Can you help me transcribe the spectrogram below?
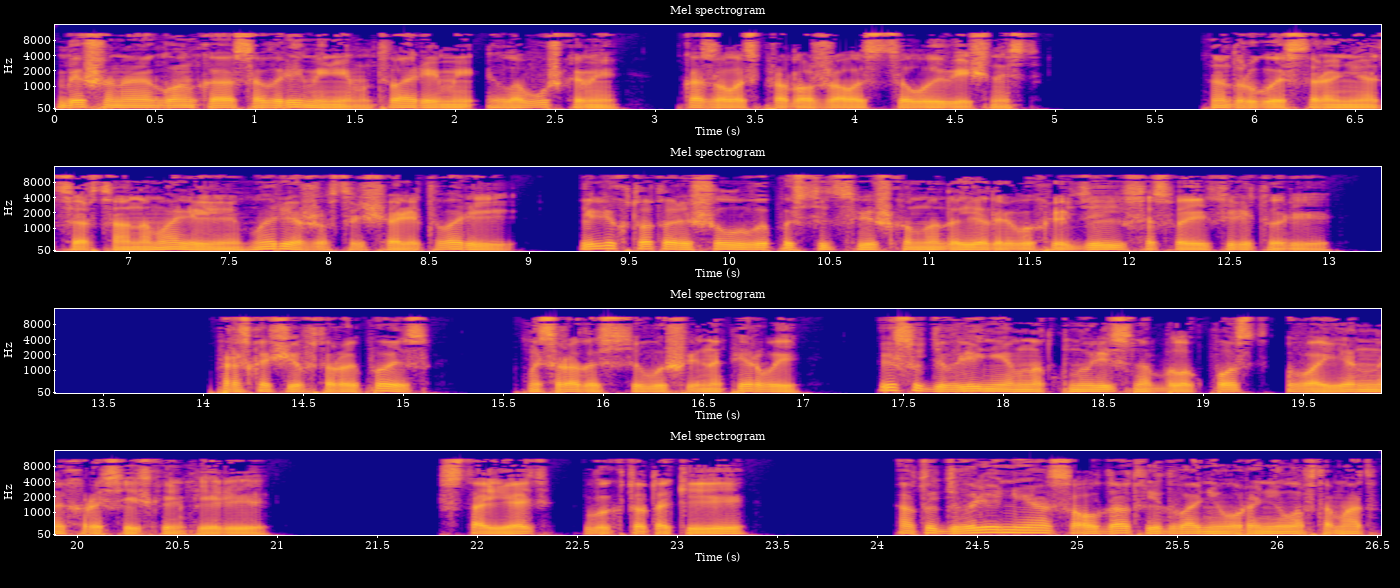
Бешеная гонка со временем, тварями и ловушками, казалось, продолжалась целую вечность. На другой стороне от сердца аномалии мы реже встречали тварей, или кто-то решил выпустить слишком надоедливых людей со своей территории. Проскочив второй пояс, мы с радостью вышли на первый и с удивлением наткнулись на блокпост военных Российской империи. «Стоять! Вы кто такие?» От удивления солдат едва не уронил автомат.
